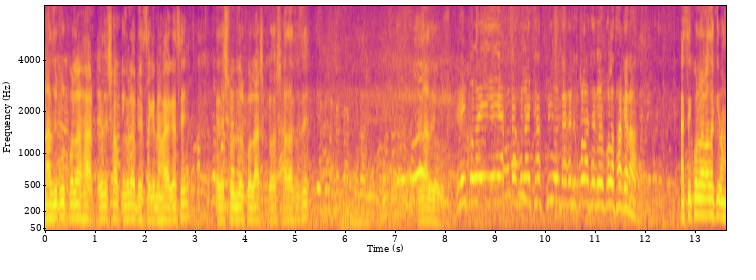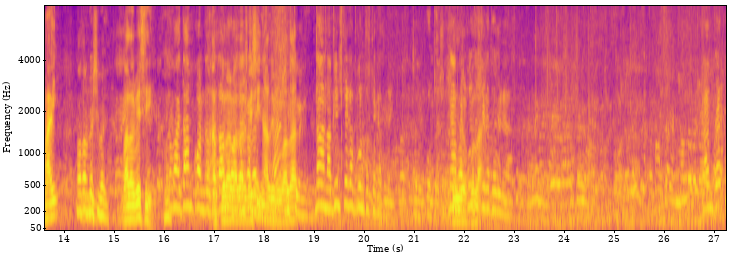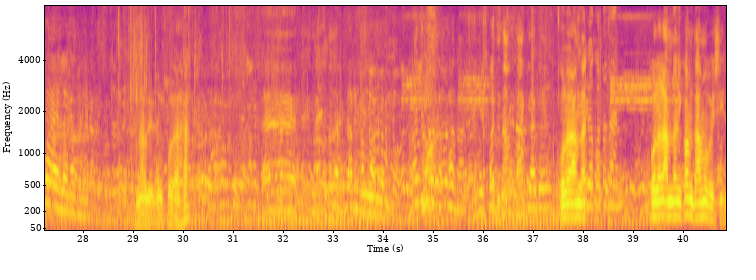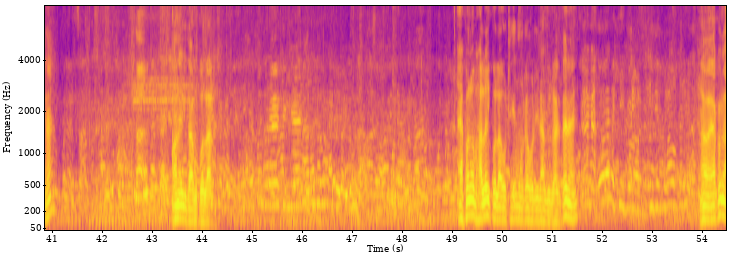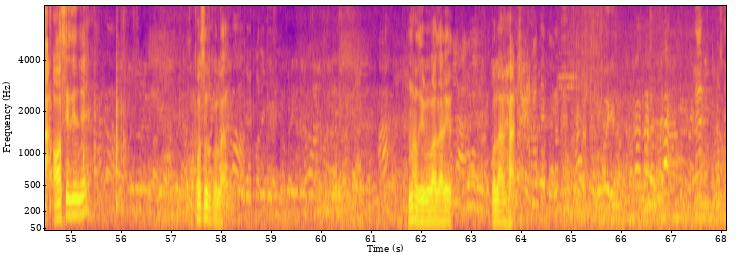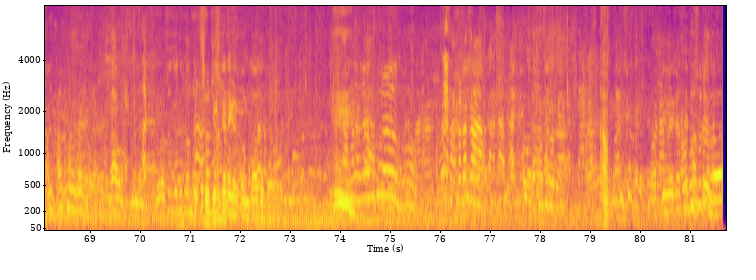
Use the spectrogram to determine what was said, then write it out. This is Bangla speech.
নাজিপুর কলার হাট এদের সব এগুলো বেচা কেনা হয়ে গেছে। এদের সুন্দর কলা কলা সাদা আছে নাজিপুর এই কলাই এই একটা কলাই থাকবি ওই বাগানে কলা থাকলে আর কলা থাকে না। আজকে কলার বাজার কিরম ভাই? বাজার বেশি ভাই। বাজার বেশি? ভাই দাম কম দাও আর দাম কলার বাজার বেশি নাজিপুর বাজার? না না বিশ টাকা পঞ্চাশ টাকা না ভাই পঞ্চাশ টাকা হবে না। দাম যা কয় না তুমি? নাজিপুর কলার হাট কলার আমদানি কলার আমদানি কম দামও বেশি না? অনেক দাম কলার। এখনও ভালোই কলা ওঠে মোটামুটি নাদুর ঘাটে তাই না? হ্যাঁ এখন অসিজন যে। প্রচুর কলা নাজির বাজারের কলার হাট।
